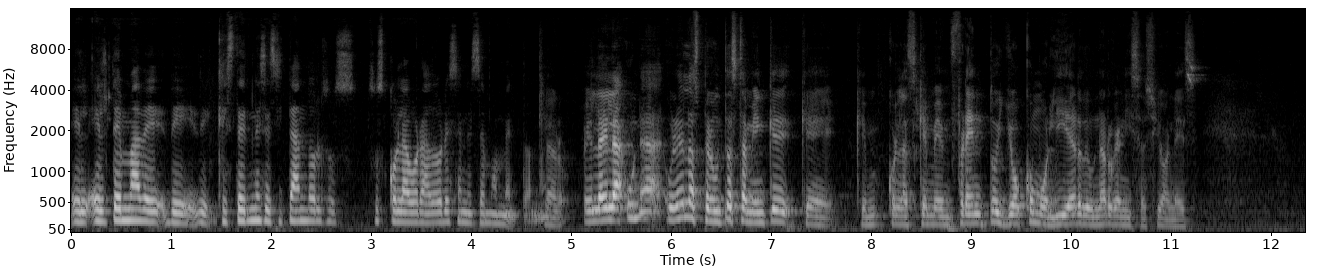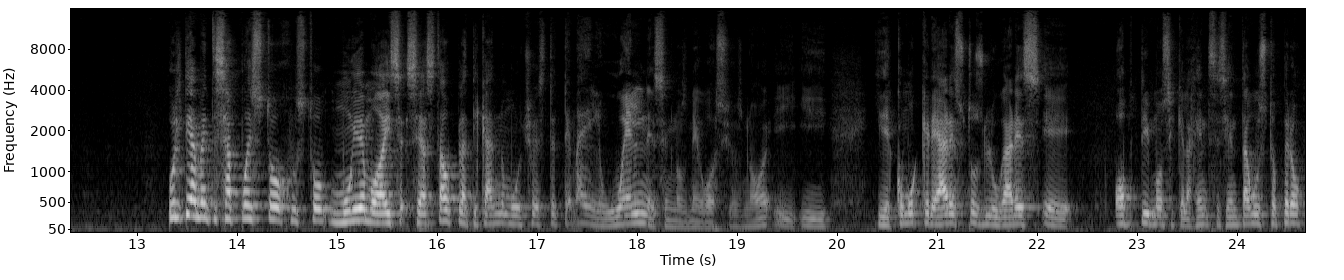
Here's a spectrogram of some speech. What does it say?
el, tema de, que estén necesitando sus, colaboradores en ese momento. Claro. Laila, una, una, de las preguntas también que, con las que me enfrento yo como líder de una organización es, últimamente se ha puesto justo muy de moda y se, ha estado platicando mucho este tema del wellness en los negocios, ¿no? Y, de cómo crear estos lugares eh, óptimos y que la gente se sienta a gusto, pero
